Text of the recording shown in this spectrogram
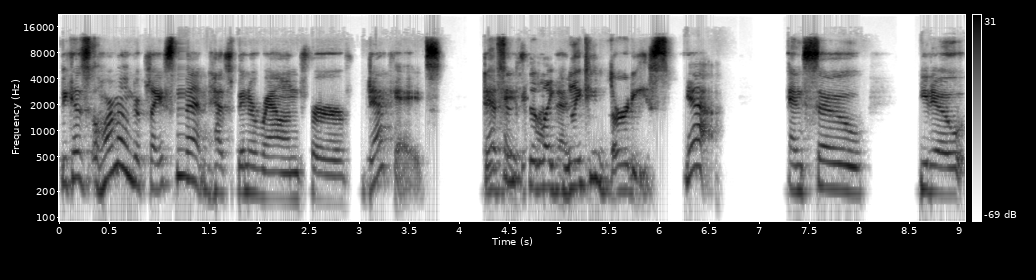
Because hormone replacement has been around for decades. Decades yeah, since the like 1930s yeah. And so you know,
